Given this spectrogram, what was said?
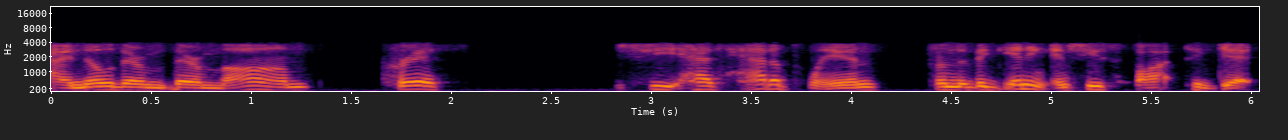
I know their their mom, Kris, she has had a plan from the beginning, and she's fought to get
